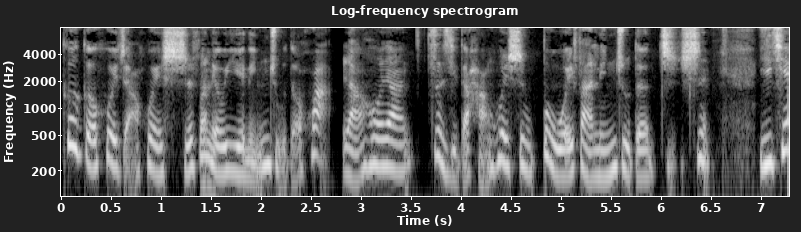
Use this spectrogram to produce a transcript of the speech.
各个会长会十分留意领主的话，然后让自己的行会是不违反领主的指示。以前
